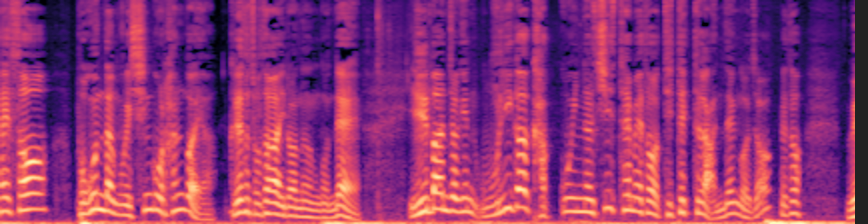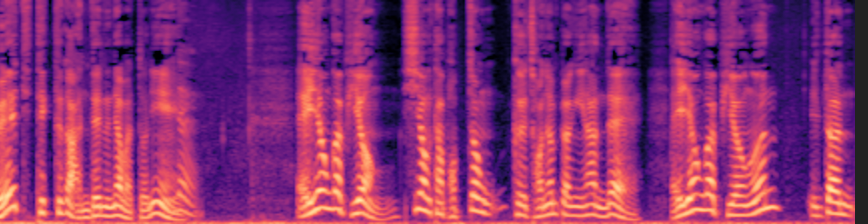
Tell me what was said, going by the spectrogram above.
해서 보건당국에 신고를 한 거예요. 그래서 조사가 일어나는 건데 일반적인 우리가 갖고 있는 시스템에서 디텍트가 안 된 거죠. 그래서 왜 디텍트가 안 되느냐 봤더니 네. A형과 B형, C형 다 법정 그 전염병이긴 한데 A형과 B형은 일단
